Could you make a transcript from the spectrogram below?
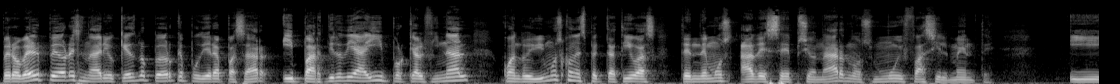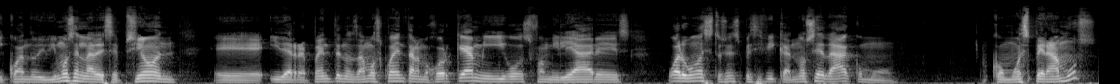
pero ver el peor escenario, qué es lo peor que pudiera pasar y partir de ahí, porque al final, cuando vivimos con expectativas, tendemos a decepcionarnos muy fácilmente. Y cuando vivimos en la decepción eh, y de repente nos damos cuenta, a lo mejor que amigos, familiares, o alguna situación específica no se da como, como esperamos,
